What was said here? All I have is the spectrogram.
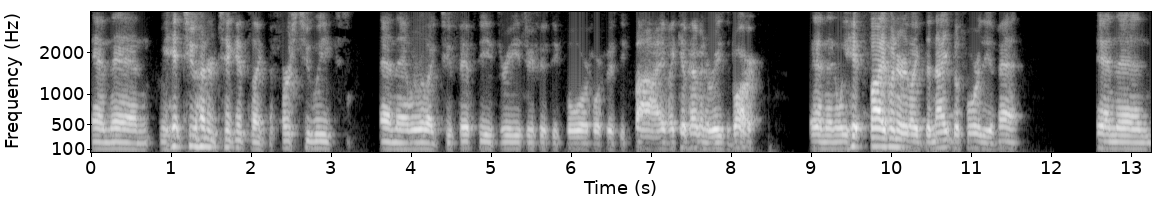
And then we hit 200 tickets like the first two weeks. And then we were like 250, 3, 354, 455. I kept having to raise the bar. And then we hit 500 like the night before the event. And then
